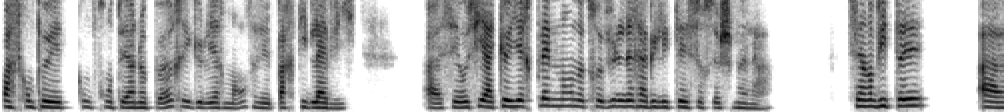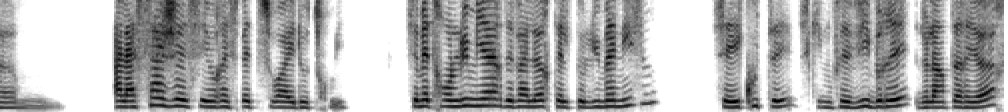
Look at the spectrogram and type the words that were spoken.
parce qu'on peut être confronté à nos peurs régulièrement, ça fait partie de la vie. Euh, c'est aussi accueillir pleinement notre vulnérabilité sur ce chemin-là. C'est inviter à, la sagesse et au respect de soi et d'autrui. C'est mettre en lumière des valeurs telles que l'humanisme, c'est écouter ce qui nous fait vibrer de l'intérieur,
